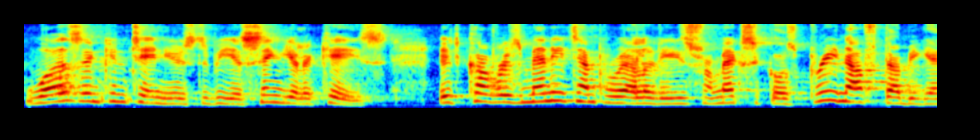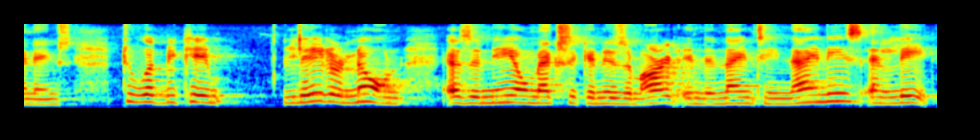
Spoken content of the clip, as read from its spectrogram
was and continues to be a singular case. It covers many temporalities from Mexico's pre-NAFTA beginnings to what became later known as a neo-Mexicanism art in the 1990s and late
